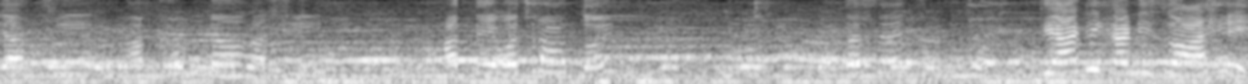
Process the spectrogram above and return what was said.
याची अखंड अशी हा तेवत राहतोय. तसेच त्या ठिकाणी जो आहे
